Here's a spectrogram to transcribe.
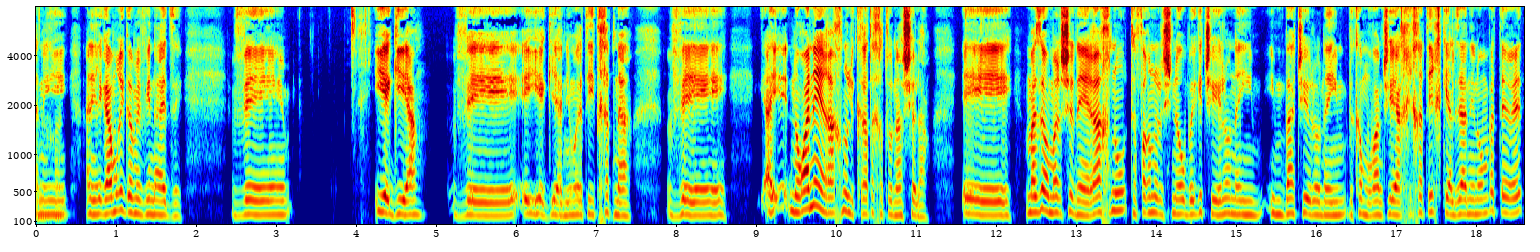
נכון. אני לגמרי גם מבינה את זה. והיא הגיעה, והיא הגיעה, אני אומרת, היא התחתנה, ונורא נערכנו לקראת החתונה שלה. אה, מה זה אומר שנערכנו? תפרנו לשניאור בגד שיהיה לו נעים, עם בת שיהיה לו נעים, וכמובן שיהיה הכי חתיך, כי על זה אני לא מוותרת.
